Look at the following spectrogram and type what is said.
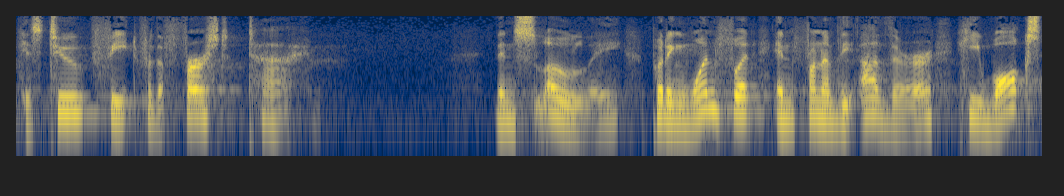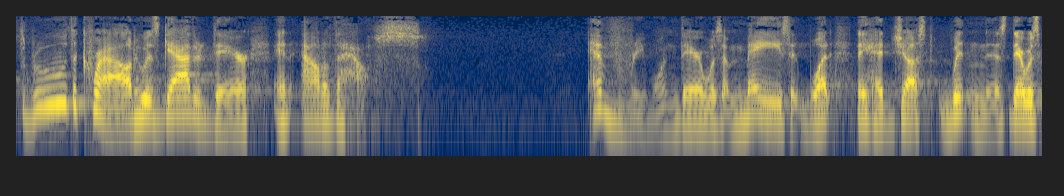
his two feet for the first time. Then, slowly, putting one foot in front of the other, he walks through the crowd who is gathered there and out of the house. Everyone there was amazed at what they had just witnessed. There was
